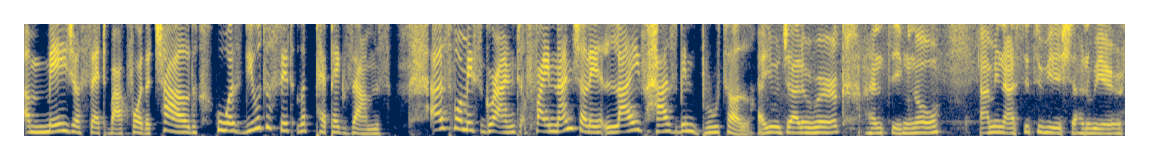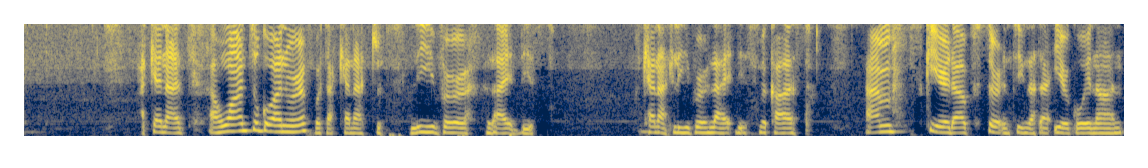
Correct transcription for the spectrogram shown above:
a major setback for the child who was due to sit the PEP exams. As for Miss Grant, financially, life has been brutal. I usually work and think, no, I'm in a situation where I cannot, I want to go and work, but I cannot leave her like this. I cannot leave her like this because I'm scared of certain things that are here going on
